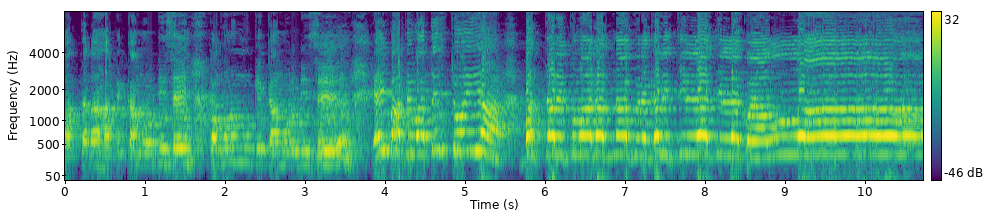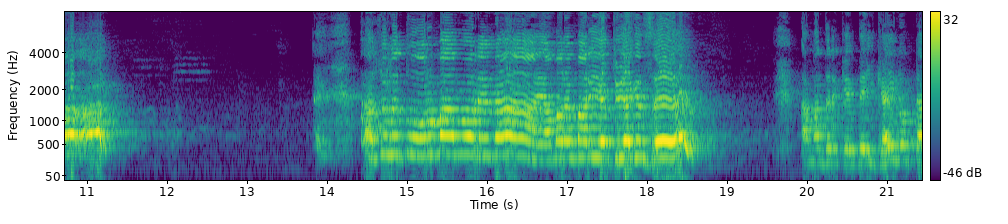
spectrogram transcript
বাচ্চাটা হাতে কামড় দিছে, কখনো মুখে কামড় দিছে। এই বাপে বাতে চইয়া বাচ্চারে কোনো আঘাত না করে খালি চিল্লা চিল্লা কয়, আল্লাহ! আসলে তোর মা মরে নাই, আমার মারিয়ে তুই গেছে। আমাদেরকে দেখাই লোকটা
